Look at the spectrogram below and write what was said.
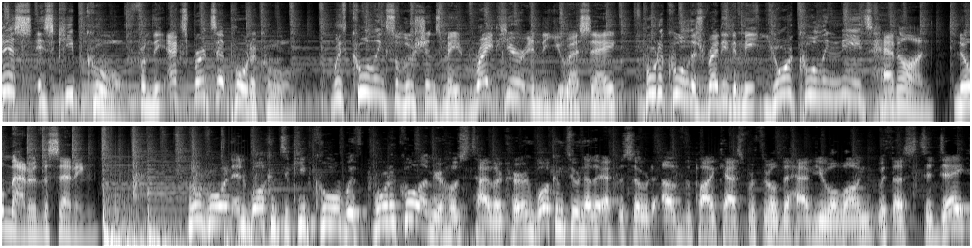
This is Keep Cool from the experts at Portacool. With cooling solutions made right here in the USA, Portacool is ready to meet your cooling needs head on, no matter the setting. Hello, everyone, and welcome to Keep Cool with Portacool. I'm your host, Tyler Kern. Welcome to another episode of the podcast. We're thrilled to have you along with us today.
